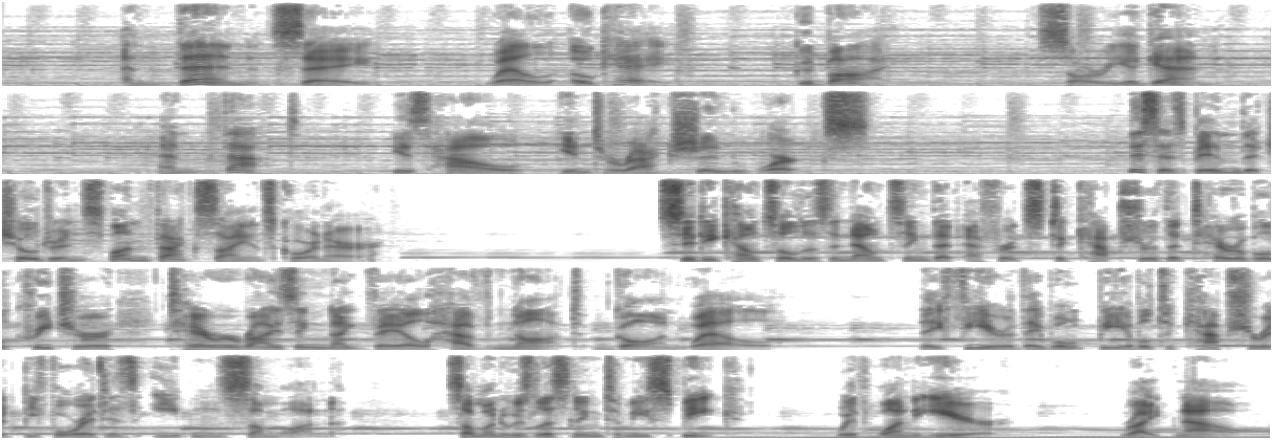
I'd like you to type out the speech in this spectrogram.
and then say, Well, okay, goodbye, sorry again. And that is how interaction works. This has been the Children's Fun Fact Science Corner. City Council is announcing that efforts to capture the terrible creature terrorizing Night Vale have not gone well. They fear they won't be able to capture it before it has eaten someone. Someone who's listening to me speak, with one ear, right now.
